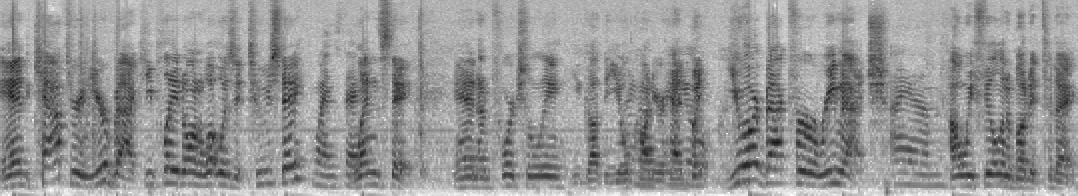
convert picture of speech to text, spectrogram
And Catherine, you're back. You played on, what was it, Tuesday? Wednesday. Wednesday. And unfortunately, you got the yolk I on your head, but you are back for a rematch. I am. How are we feeling about it today?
